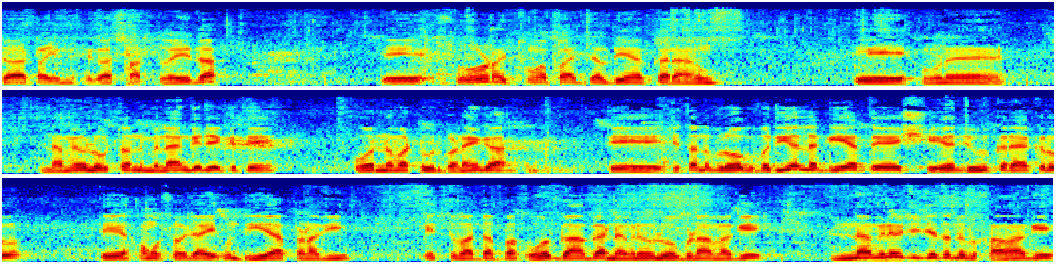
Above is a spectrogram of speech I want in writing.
ਦਾ ਟਾਈਮ ਹੈਗਾ 7 ਵਜੇ ਦਾ। ਤੇ ਸੋ ਇੱਥੋਂ ਆਪਾਂ ਚੱਲਦੇ ਹਾਂ ਘਰਾਂ ਨੂੰ। ਤੇ ਹੁਣ ਨਵੇਂ ਲੋਕ ਤੁਹਾਨੂੰ ਮਿਲਾਂਗੇ ਜੇ ਕਿਤੇ ਹੋਰ ਨਵਾਂ ਟੂਰ ਬਣੇਗਾ। ਤੇ ਜੇ ਤੁਹਾਨੂੰ ਵਲੌਗ ਵਧੀਆ ਲੱਗੇ ਆ ਤੇ ਸ਼ੇਅਰ ਜ਼ਰੂਰ ਕਰਿਆ ਕਰੋ। ਤੇ ਹੌਸਲਾ ਜਾਈ ਹੁੰਦੀ ਆ ਆਪਣਾ ਜੀ ਇਸ ਤੋਂ ਬਾਅਦ ਆਪਾਂ ਹੋਰ ਗਾਂ ਗਾਂ ਨਵੇਂ ਨਵੇਂ ਲੋਕ ਬਣਾਵਾਂਗੇ। ਨਵੇਂ ਨਵੇਂ ਚੀਜ਼ਾਂ ਤੁਹਾਨੂੰ ਵਿਖਾਵਾਂਗੇ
